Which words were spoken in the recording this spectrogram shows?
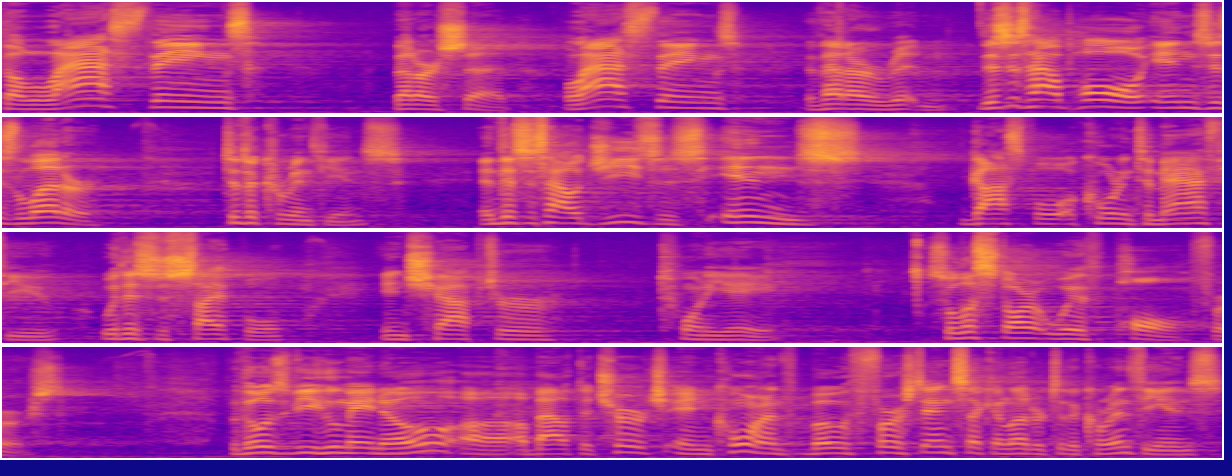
the last things that are said, last things that are written. This is how Paul ends his letter to the Corinthians. And this is how Jesus ends gospel according to Matthew with his disciple in chapter 28. So let's start with Paul first. For those of you who may know uh, about the church in Corinth, both first and second letter to the Corinthians,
